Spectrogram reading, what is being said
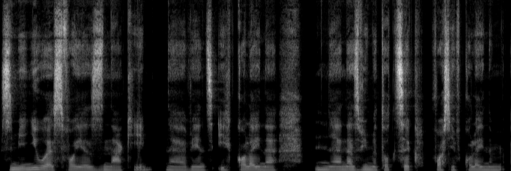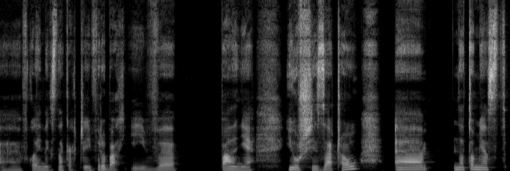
zmieniły swoje znaki, e, więc ich kolejne nazwijmy to cykl właśnie w, kolejnym, e, w kolejnych znakach, czyli w rybach i w pannie już się zaczął. E, natomiast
